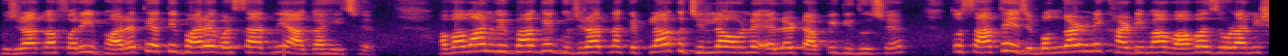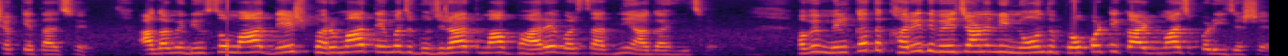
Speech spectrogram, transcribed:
ગુજરાતમાં ફરી ભારેથી અતિ ભારે વરસાદની આગાહી છે. હવામાન વિભાગે ગુજરાતના કેટલાક જિલ્લાઓને એલર્ટ આપી દીધું છે. તો સાથે જ બંગાળની ખાડીમાં વાવાઝોડાની શક્યતા છે. આગામી દિવસોમાં દેશભરમાં તેમજ ગુજરાતમાં ભારે વરસાદની આગાહી છે. હવે મિલકત ખરીદ વેચાણની નોંધ પ્રોપર્ટી કાર્ડમાં જ પડી જશે.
